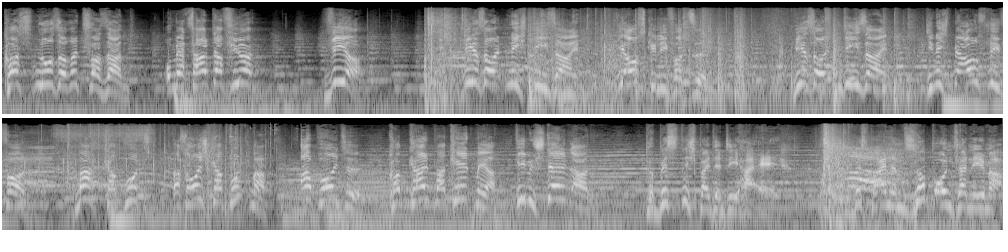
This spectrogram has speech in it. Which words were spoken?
kostenloser Rückversand. Und wer zahlt dafür? Wir! Wir sollten nicht die sein, die ausgeliefert sind. Wir sollten die sein, die nicht mehr ausliefern. Macht kaputt, was euch kaputt macht. Ab heute kommt kein Paket mehr, wie bestellt an. Du bist nicht bei der DHL. Du bist bei einem Subunternehmer.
